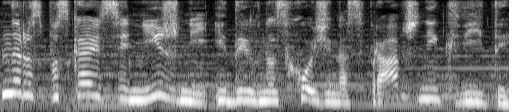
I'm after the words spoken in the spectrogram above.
не розпускаються ніжні і дивно схожі на справжні квіти.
